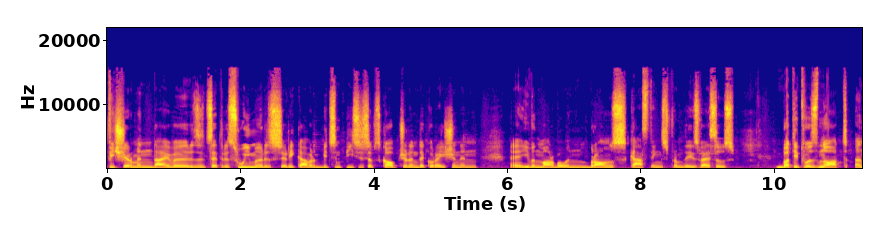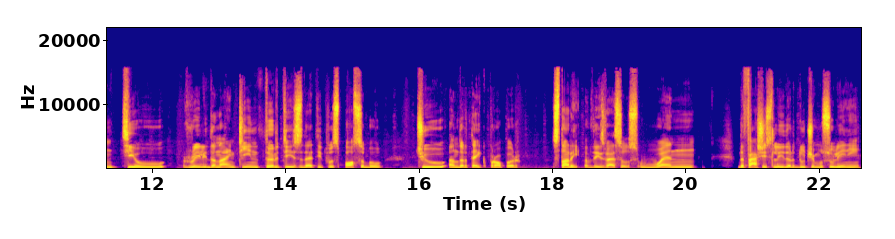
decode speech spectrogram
fishermen, divers, etc., swimmers recovered bits and pieces of sculpture and decoration and Eh, even marble and bronze castings from these vessels. But it was not until really the 1930s that it was possible to undertake proper study of these vessels. When the fascist leader Duce Mussolini,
